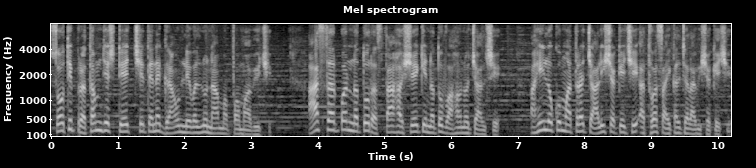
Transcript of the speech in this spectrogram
સૌથી પ્રથમ જે સ્ટેજ છે તેને ગ્રાઉન્ડ લેવલનું નામ આપવામાં આવ્યું છે. આ સ્તર પર ન તો રસ્તા હશે કે ન તો વાહનો ચાલશે. અહીં લોકો માત્ર ચાલી શકે છે અથવા સાયકલ ચલાવી શકે છે.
